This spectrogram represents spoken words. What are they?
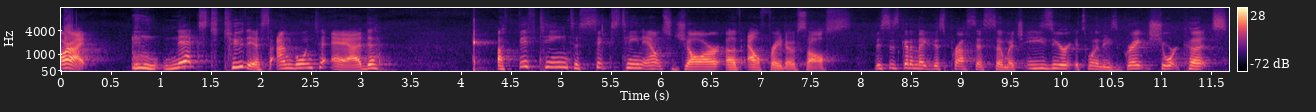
All right, next to this, I'm going to add a 15 to 16 ounce jar of Alfredo sauce. This is gonna make this process so much easier. It's one of these great shortcuts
